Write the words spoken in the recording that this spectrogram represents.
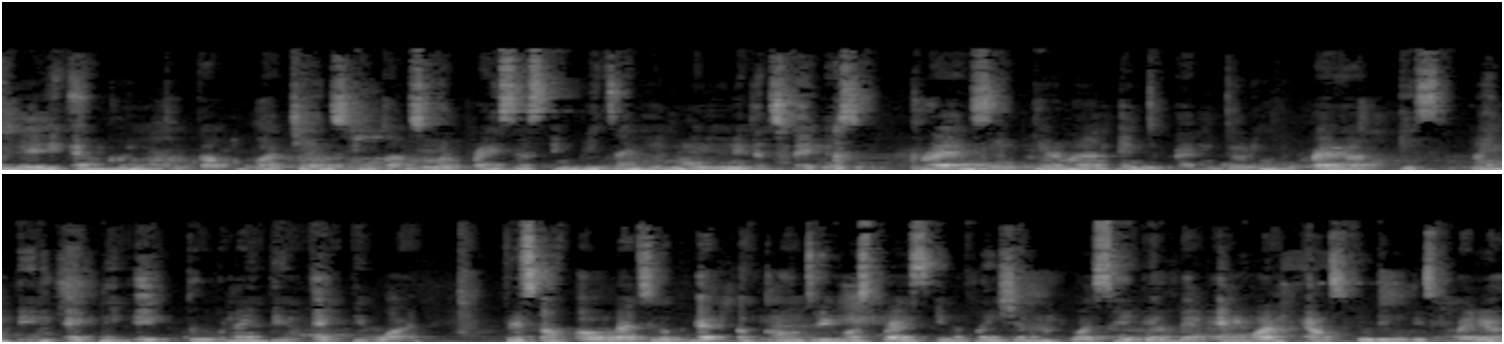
Today I'm going to talk about change in consumer prices in Britain, the United States, France, Germany, and Japan during the period is 1988 to 1981. First of all, let's look at a country whose price inflation was higher than anyone else during this period.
